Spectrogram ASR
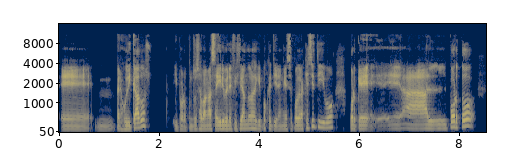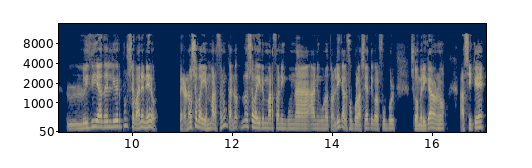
eh, perjudicados y por lo tanto se van a seguir beneficiando los equipos que tienen ese poder adquisitivo, porque eh, al Porto, Luis Díaz del Liverpool se va en enero, pero no se va a ir en marzo nunca, no, no se va a ir en marzo a ninguna, a ninguna otra liga, al fútbol asiático, al fútbol sudamericano, no. Así que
